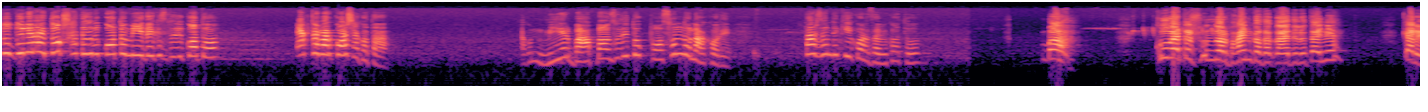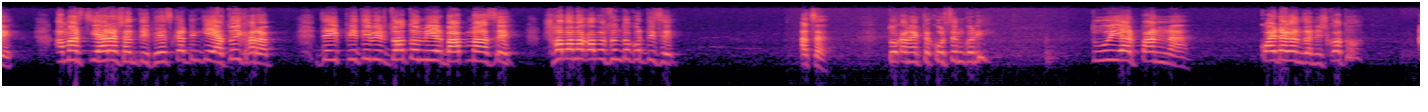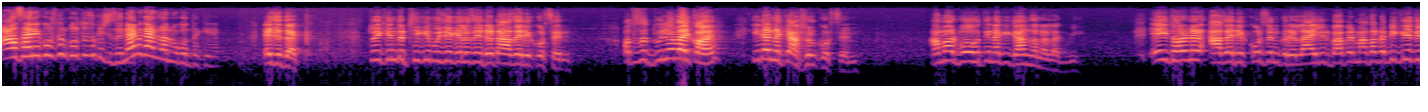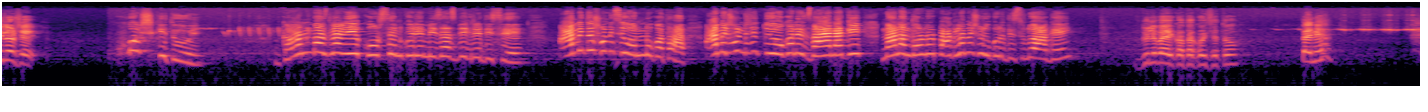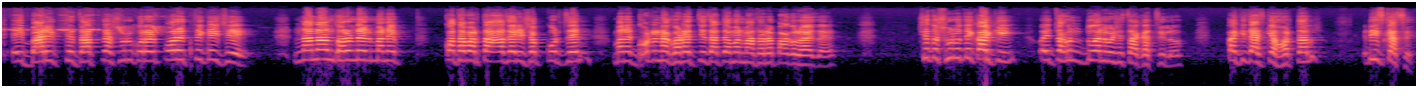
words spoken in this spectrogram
তোর দুলে ভাই তোর সাথে করে কত মেয়ে দেখিস তুই কত? একটা বার কষা কথা। এখন মেয়ের বাপ মা যদি তোকে পছন্দ না করে তার জন্য কি করা যাবে? কত? বাহ! খুব একটা সুন্দর ফাইন কথা কয়ে দিল তাই না? কারে আমার চেহারা শান্তি ফেস কাটিং কি এতই খারাপ যে এই পৃথিবীর যত মেয়ের বাপ মা আছে সব আমাকে অপছন্দ করতেছে? আচ্ছা তোকে আমি একটা কোশ্চেন করি। তুই আর পান না কয়টা গান জানিস? কত? আজারি করছেন করতেছো কিছু জন্য? আমি গান জানব কোন থেকে? এই যে দেখ তুই কিন্তু ঠিকই বুঝে গেল যে এটা আজারি করছেন অথচ দুলে ভাই কয় এটা নাকি আসল করছেন আমার বউহতি নাকি গান জানা লাগবি? এই ধরনের আজারে করছেন করে লাইলির বাপের মাথাটা বিগড়ে দিল সে। খুশ কি তুই? গান বাজনা নিয়ে করছেন করে মিজাজ বিগড়ে দিছে। আমি তো শুনেছি অন্য কথা। আমি শুনেছি তুই ওখানে যায় নাকি নানান ধরনের পাগলামি শুরু করে দিছিল আগেই। দুলে ভাই কথা কইছে তো? তাই না? এই বাড়িতে যাত্রা শুরু করার পরের থেকেই সে নানান ধরনের মানে কথাবার্তা আজারি সব করছেন। মানে ঘটনা ঘটাচ্ছে যাতে আমার মাথাটা পাগল হয়ে যায়। সে তো শুরুতে কয় কি ওই তখন দোকানে বসে চা খাচ্ছিল। কয় কি যে আজকে হরতাল? রিস্ক আছে।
